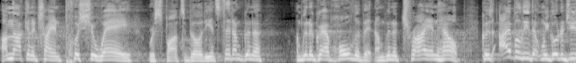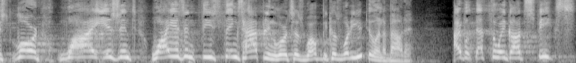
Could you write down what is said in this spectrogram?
I'm not going to try and push away responsibility. Instead, I'm going to, I'm going to grab hold of it. I'm going to try and help. Because I believe that when we go to Jesus, Lord, why isn't, why isn't these things happening? The Lord says, well, because what are you doing about it? I, that's the way God speaks.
